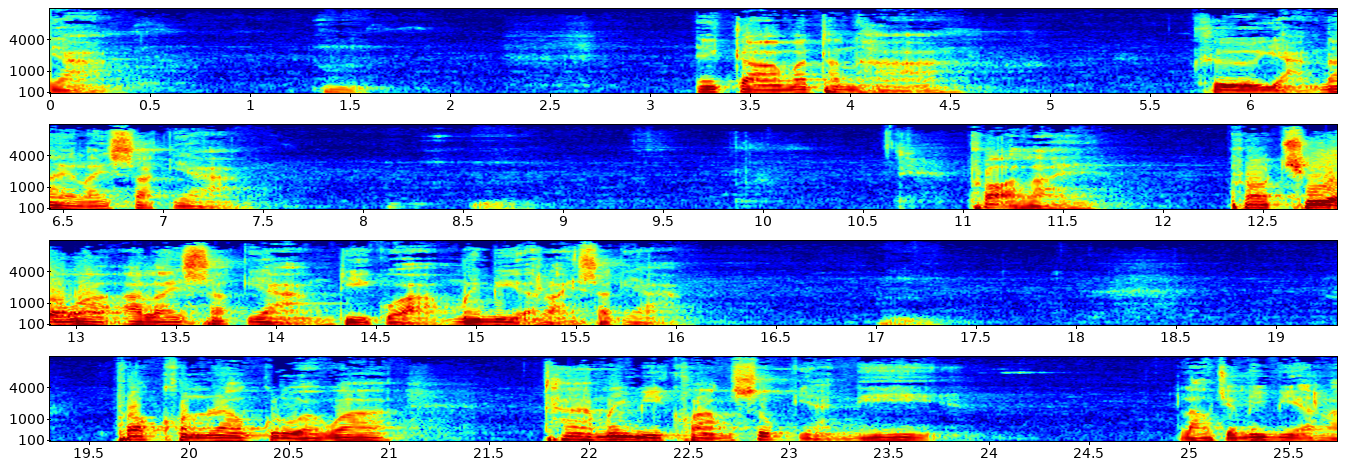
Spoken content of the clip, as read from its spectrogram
อย่าง ในกามาทันหา คืออยากได้อะไรสักอย่าง เพราะอะไร เพราะเชื่อว่าอะไรสักอย่างดีกว่า ไม่มีอะไรสักอย่าง เพราะคนเรากลัวว่าถ้าไม่มีความสุขอย่างนี้ เราจะไม่มีอะไร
